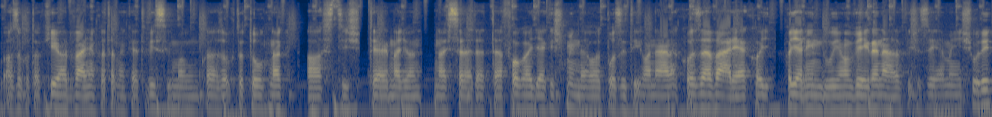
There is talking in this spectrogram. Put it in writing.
azokat a kiadványokat, amiket viszünk magunkkal az oktatóknak, azt is tényleg nagyon nagy szeretettel fogadják, és mindenhol pozitívan állnak hozzá, várják, hogy, hogy elinduljon végre náluk is az élménysuli.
